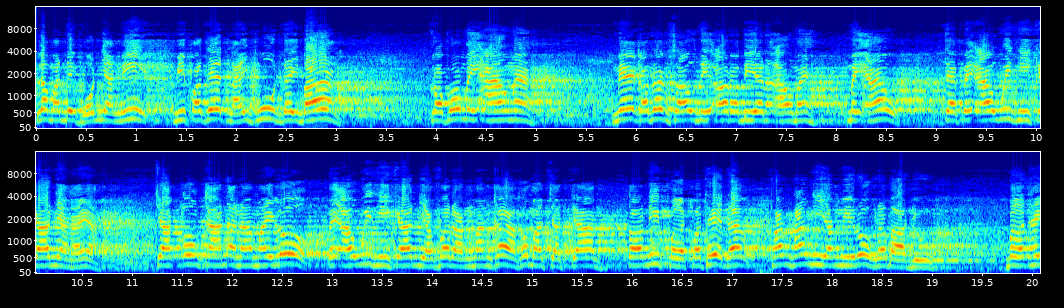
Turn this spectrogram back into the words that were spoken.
แล้วมันได้ผลอย่างนี้ มีประเทศไหนพูดได้บ้าง ก็เพราะไม่เอาไงแม้กระทั่งซาอุดิอาระเบียนะเอาไหมไม่เอา แต่ไปเอาวิธีการอย่างไงอะจากองค์การอนามัยโลก ไปเอาวิธีการอย่างฝรั่งมังค่าเข้ามาจัดการ ตอนนี้เปิดประเทศแล้ว ทั้งทั้งที่ยังมีโรคระบาดอยู่ เปิดให้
